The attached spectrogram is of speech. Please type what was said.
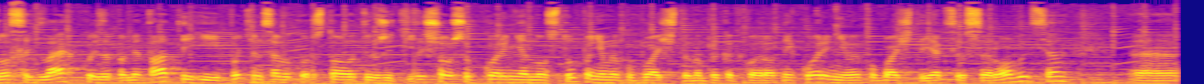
досить легко і запам'ятати, і потім це використовувати в житті. Зайшовши в коріння на ступеня, ви побачите, наприклад, квадратний корінь, і ви побачите, як це все робиться. е,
